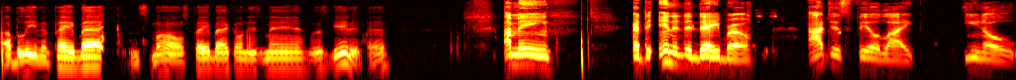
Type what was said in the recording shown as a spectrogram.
I believe in payback. It's Mahomes payback on this man. Let's get it, man. I mean, at the end of the day, bro, I just feel like, you know,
